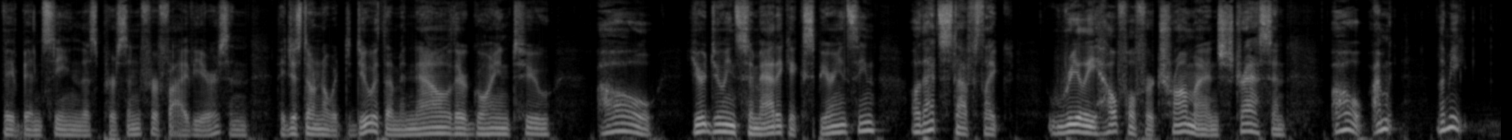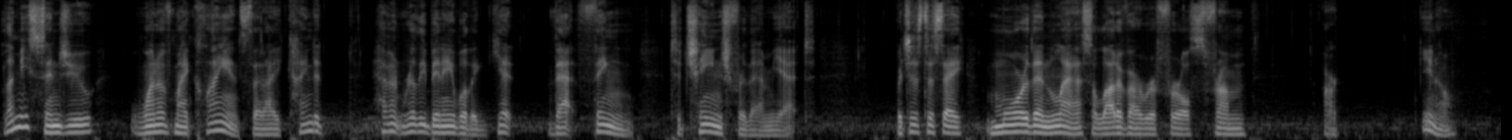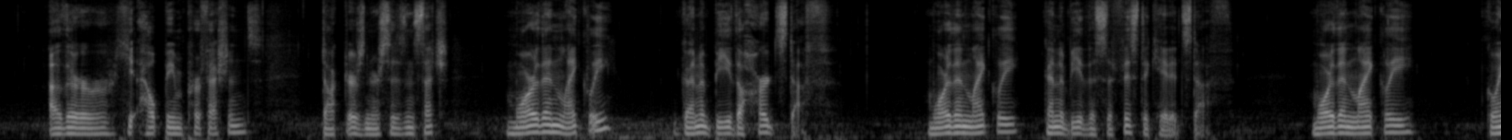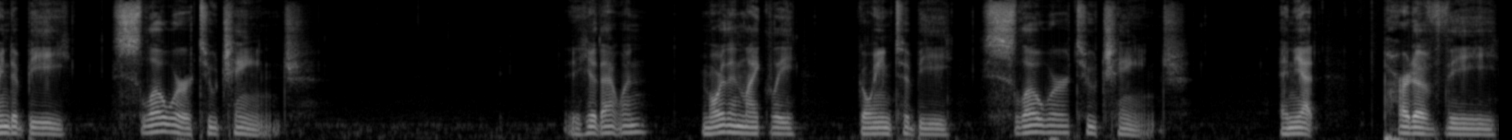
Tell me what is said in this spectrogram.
they've been seeing this person for five years and they just don't know what to do with them. And now they're going to, oh, you're doing somatic experiencing? Oh, that stuff's like really helpful for trauma and stress. And oh, I'm, let me, let me send you one of my clients that I kind of haven't really been able to get that thing to change for them yet. Which is to say, more than less, a lot of our referrals from our, you know, other helping professions, doctors, nurses, and such, more than likely gonna be the hard stuff. More than likely gonna be the sophisticated stuff. More than likely going to be slower to change. You hear that one? More than likely going to be slower to change. And yet, part of the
